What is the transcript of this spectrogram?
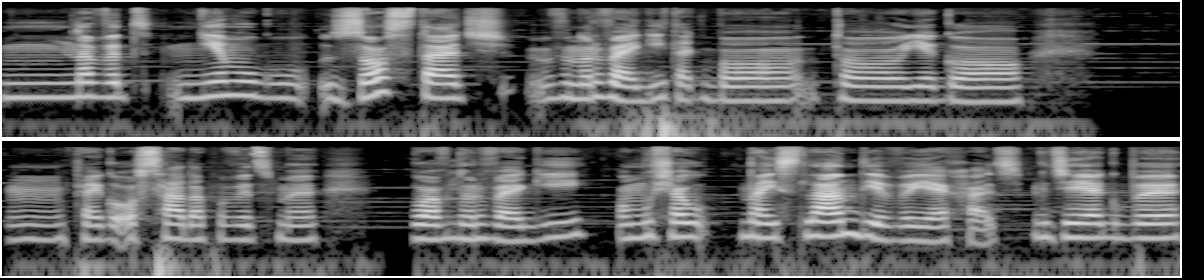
mm, nawet nie mógł zostać w Norwegii, tak, bo to jego, ta jego osada, powiedzmy, była w Norwegii. On musiał na Islandię wyjechać, gdzie jakby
